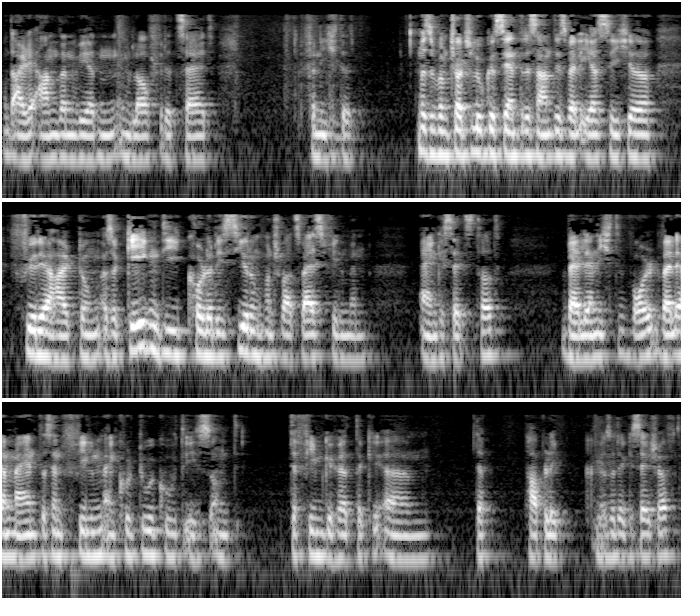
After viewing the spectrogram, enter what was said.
und alle anderen werden im Laufe der Zeit vernichtet. Also beim George Lucas sehr interessant ist, weil er sich ja für die Erhaltung, also gegen die Kolorisierung von Schwarz-Weiß-Filmen eingesetzt hat, weil er nicht wollte, weil er meint, dass ein Film ein Kulturgut ist und der Film gehört der, ähm, der Public, also der Gesellschaft.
